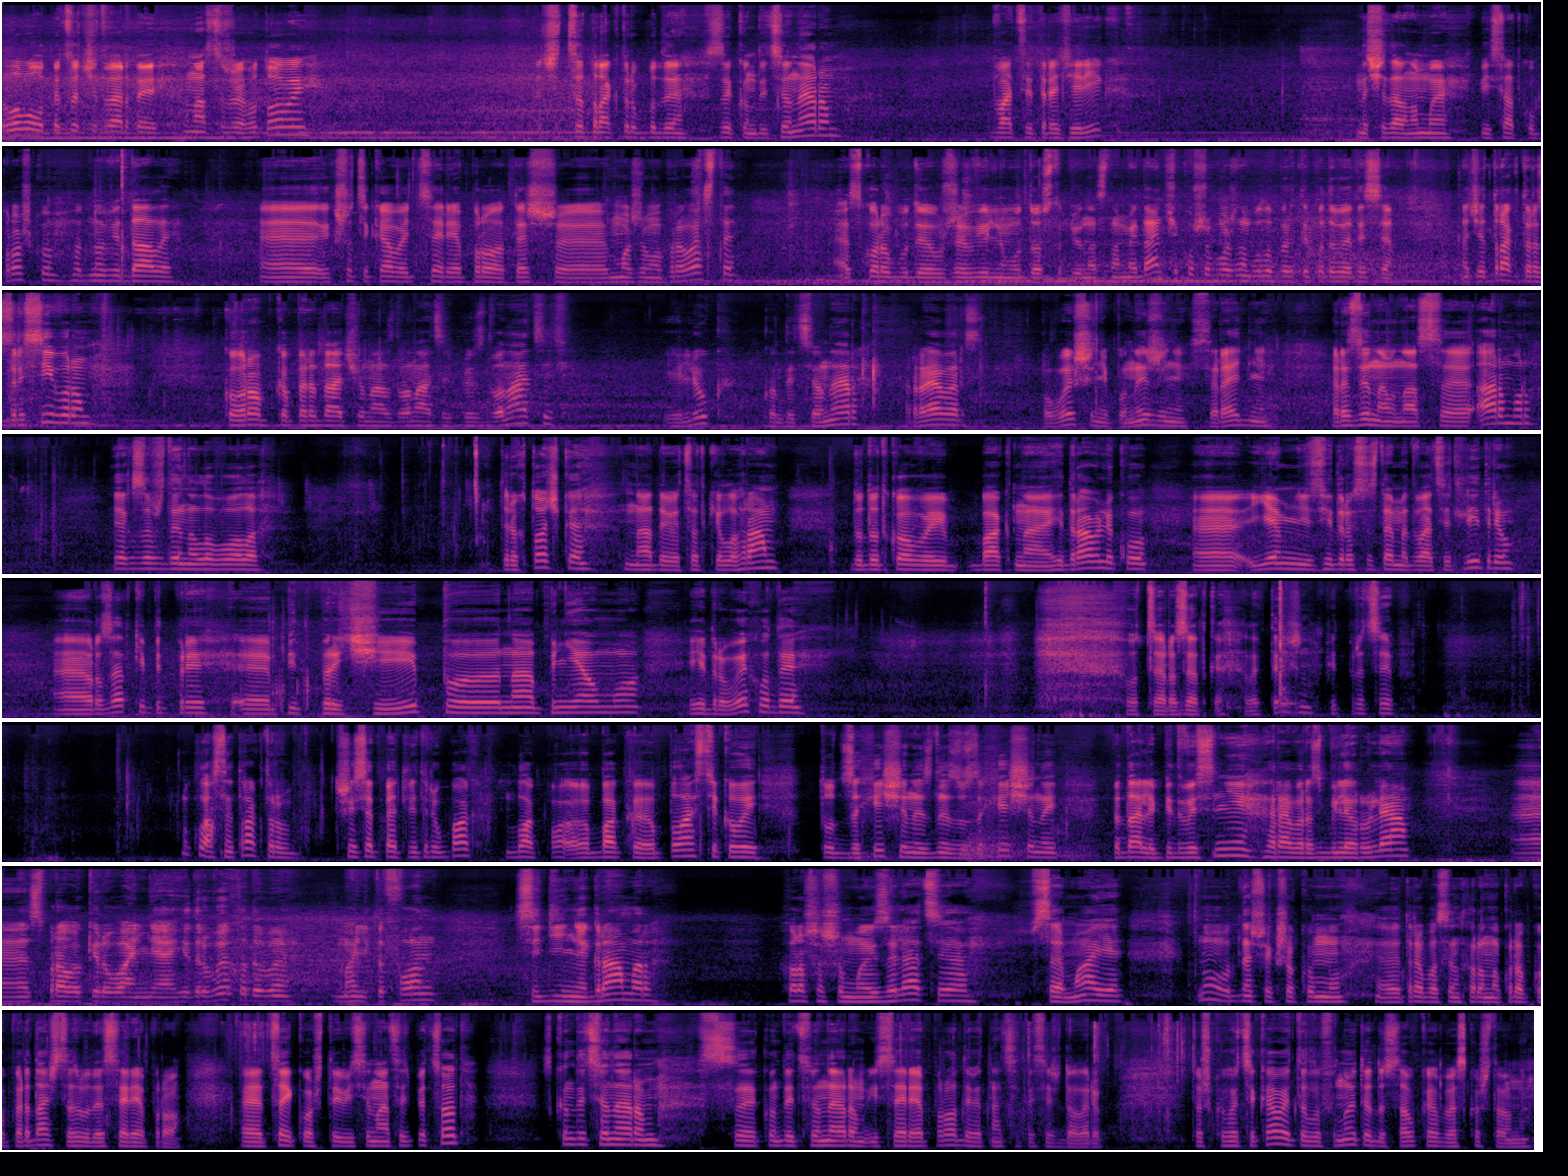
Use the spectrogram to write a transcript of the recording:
Ловол 504 у нас вже готовий. Це трактор буде з кондиціонером. 23 рік. Нещодавно ми 50-ку прошку одну віддали. Е, якщо цікавить серія Pro, теж е, можемо привезти. Е, Скоро буде вже в вільному доступі у нас на майданчику, щоб можна було прийти подивитися. Значить, трактор з ресівером. Коробка передач у нас 12 плюс 12. І люк, кондиціонер, реверс, повишені, понижені, середні. Резина у нас е, Armor, як завжди на ловолах. Трьохточка на 900 кг. Додатковий бак на гідравліку. Е, Ємність гідросистеми 20 літрів. Е, Розетки під, при, під причіп на пневмо, гідровиходи. Оце розетка електрична під прицеп. Ну, класний трактор, 65 літрів бак, бак, е, бак е, пластиковий, тут захищений, знизу захищений, педалі підвесні, реверс біля руля, е, справа керування гідровиходове, магнітофон, сидіння грамар, хороша шумоізоляція, все має. Ну, одне ж, якщо кому е, треба синхронну коробку передач, це буде серія Pro. Е, Цей коштує 18500 з кондиціонером, з кондиціонером і серія Pro 19 тисяч доларів. Тож, кого цікавить, телефонуйте, доставка безкоштовна.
